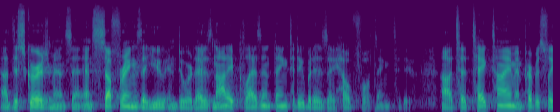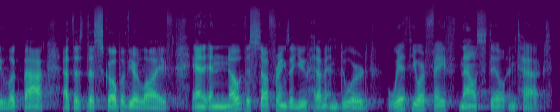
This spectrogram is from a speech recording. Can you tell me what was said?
uh, discouragements and, and sufferings that you endured. That is not a pleasant thing to do, but it is a helpful thing to do. Uh, to take time and purposefully look back at the, the scope of your life and, and note the sufferings that you have endured with your faith now still intact.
